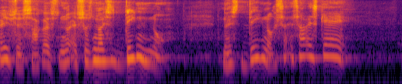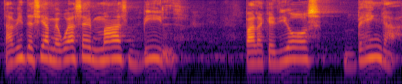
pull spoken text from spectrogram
Eso no es digno, no es digno. ¿Sabes qué? David decía, me voy a hacer más vil para que Dios venga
